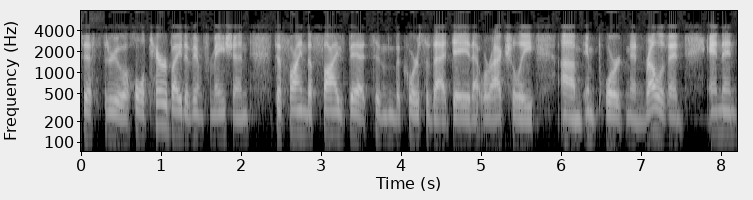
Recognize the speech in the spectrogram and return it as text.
sift through a whole terabyte of information to find the five bits in the course of that day that were actually um, important and relevant. And then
